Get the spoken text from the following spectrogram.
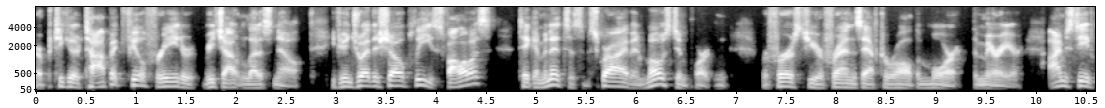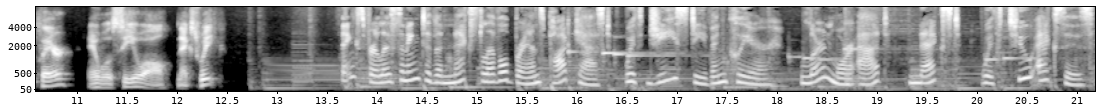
or a particular topic, feel free to reach out and let us know. If you enjoy the show, please follow us. Take a minute to subscribe, and most important, refer us to your friends. After all, the more, the merrier. I'm Steve Clare, and we'll see you all next week. Thanks for listening to the Next Level Brands podcast with G. Stephen Clear. Learn more at next with two X's,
